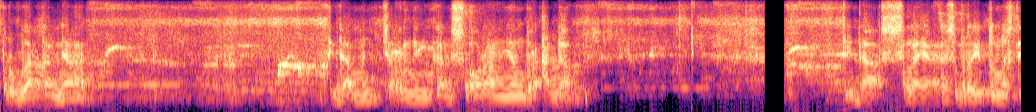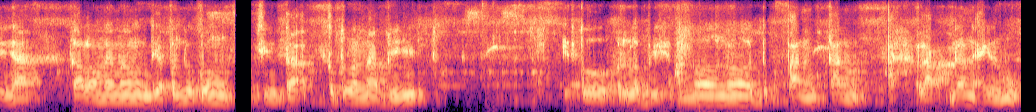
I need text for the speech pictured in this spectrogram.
perbuatannya tidak mencerminkan seorang yang beradab. Tidak selayaknya seperti itu mestinya. Kalau memang dia pendukung cinta keturunan Nabi itu lebih mengedepankan akhlak dan ilmu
